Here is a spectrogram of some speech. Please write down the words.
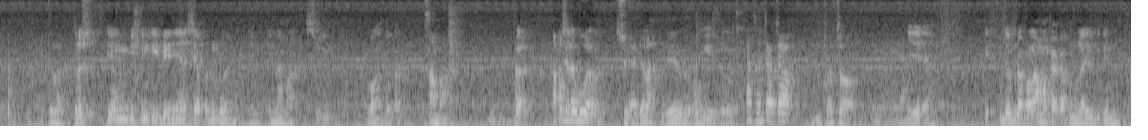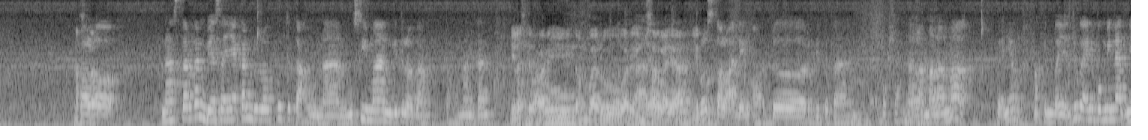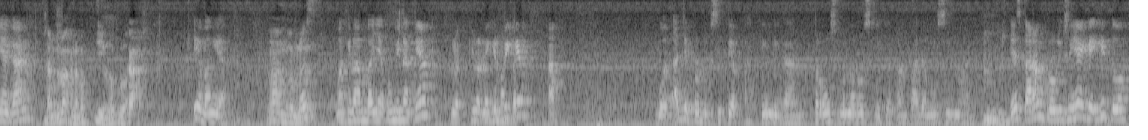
itulah Terus yang bikin idenya siapa duluan? Yang bikin nama Sui? Abang atau kakak? sama Enggak. apa kita buat sui aja lah gitu Gitu. Langsung cocok. Hmm, cocok Iya. Iya. Ya, Udah berapa lama kakak mulai bikin nastar? Kalau nastar kan biasanya kan dulu aku tuh tahunan, musiman gitu loh bang, tahunan kan. Jelas setiap hari baru. tahun baru, hari besar lah ya. gitu. Terus kalau ada yang order gitu kan. Nggak bosan. Nah lama-lama kayaknya makin banyak juga ini peminatnya kan. Sambil makan apa? iya lah pula Kak. Iya bang ya. Nah, Terus makin lama banyak peminatnya, pikir-pikir ah buat aja produksi tiap ini kan terus menerus gitu tanpa ada musiman. Hmm. Ya sekarang produksinya kayak gitu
